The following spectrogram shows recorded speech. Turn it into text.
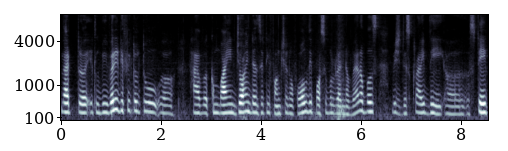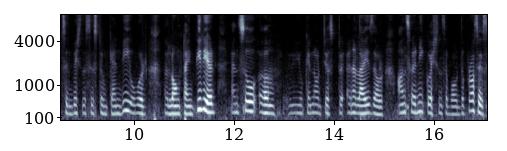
that uh, it will be very difficult to uh, have a combined joint density function of all the possible random variables which describe the uh, states in which the system can be over a long time period and so uh, you cannot just analyze or answer any questions about the process.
